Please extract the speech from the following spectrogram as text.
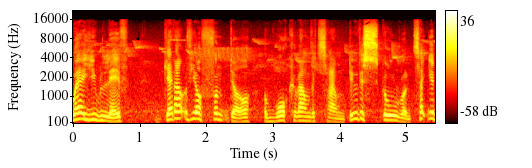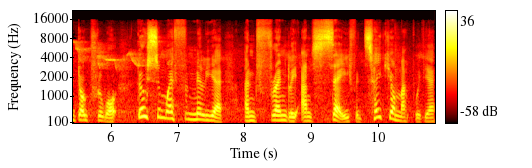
where you live, get out of your front door and walk around the town. Do the school run, take your dog for a walk, go somewhere familiar and friendly and safe and take your map with you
